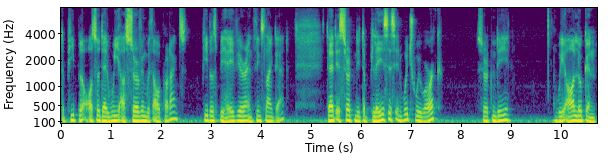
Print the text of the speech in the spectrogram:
the people also that we are serving with our products, people's behavior and things like that. That is certainly the places in which we work. Certainly, we are looking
